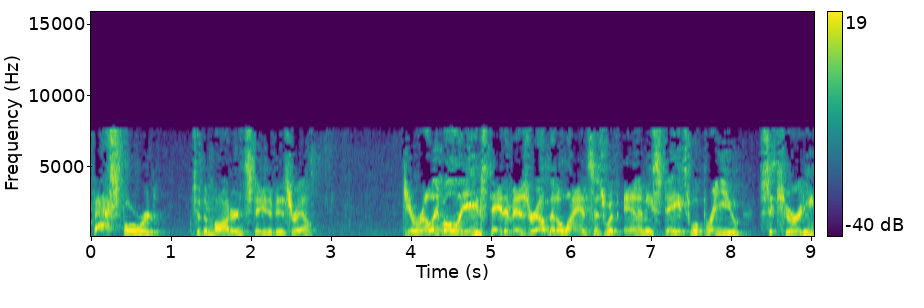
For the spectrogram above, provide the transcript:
Fast forward to the modern state of Israel? Do you really believe, state of Israel, that alliances with enemy states will bring you security?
